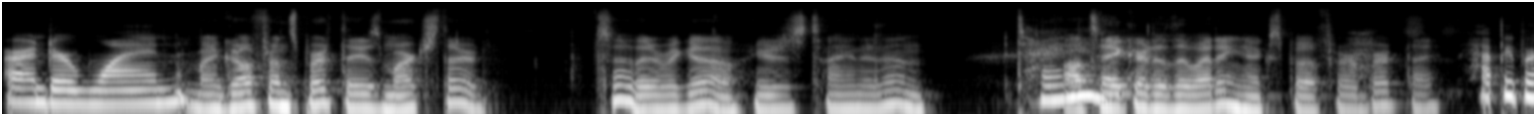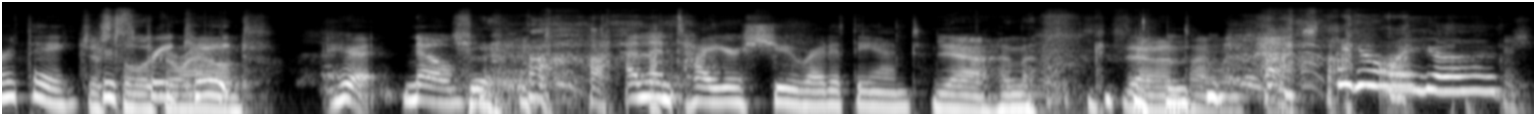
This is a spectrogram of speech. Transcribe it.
are under one. My girlfriend's birthday is March 3rd. So there we go. You're just tying it in. Tiny- I'll take her to the wedding expo for her birthday. Happy birthday! Just Here's to look free around. cake. Here, no, and then tie your shoe right at the end. Yeah, and then get down and tie my Like, oh my gosh,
